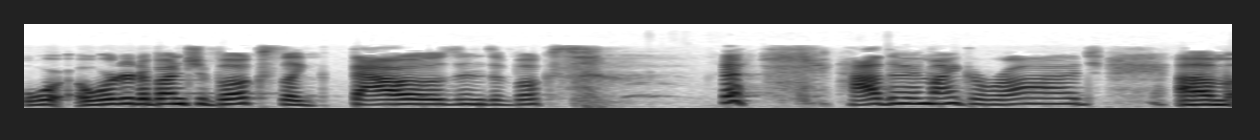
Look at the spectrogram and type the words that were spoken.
or- ordered a bunch of books, like thousands of books. had them in my garage. Um,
